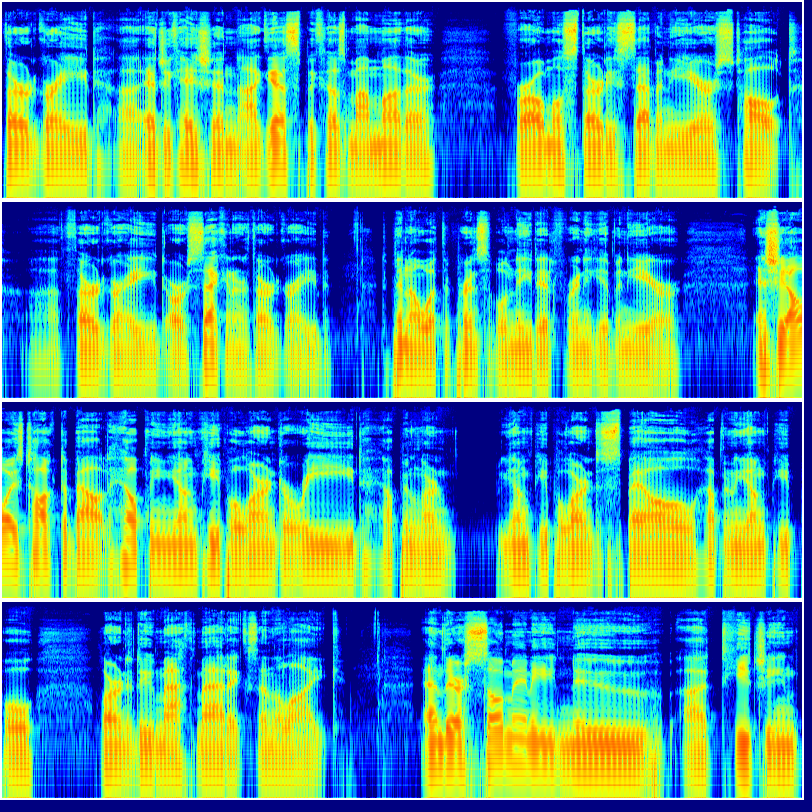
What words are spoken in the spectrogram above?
third grade uh, education. I guess because my mother, for almost 37 years, taught uh, third grade or second or third grade, depending on what the principal needed for any given year. And she always talked about helping young people learn to read, helping learn young people learn to spell, helping young people learn to do mathematics and the like. And there are so many new uh, teaching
